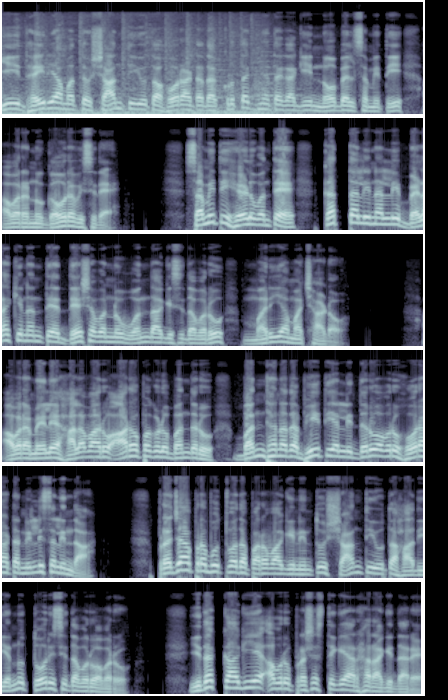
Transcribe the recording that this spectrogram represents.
ಈ ಧೈರ್ಯ ಮತ್ತು ಶಾಂತಿಯುತ ಹೋರಾಟದ ಕೃತಜ್ಞತೆಗಾಗಿ ನೊಬೆಲ್ ಸಮಿತಿ ಅವರನ್ನು ಗೌರವಿಸಿದೆ. ಸಮಿತಿ ಹೇಳುವಂತೆ ಕತ್ತಲಿನಲ್ಲಿ ಬೆಳಕಿನಂತೆ ದೇಶವನ್ನು ಒಂದಾಗಿಸಿದವರು ಮರಿಯಾ ಮಚಾಡೋ. ಅವರ ಮೇಲೆ ಹಲವಾರು ಆರೋಪಗಳು ಬಂದರೂ ಬಂಧನದ ಭೀತಿಯಲ್ಲಿದ್ದರೂ ಅವರು ಹೋರಾಟ ನಿಲ್ಲಿಸಲಿಂದ. ಪ್ರಜಾಪ್ರಭುತ್ವದ ಪರವಾಗಿ ನಿಂತು ಶಾಂತಿಯುತ ಹಾದಿಯನ್ನು ತೋರಿಸಿದವರು ಅವರು. ಇದಕ್ಕಾಗಿಯೇ ಅವರು ಪ್ರಶಸ್ತಿಗೆ ಅರ್ಹರಾಗಿದ್ದಾರೆ.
